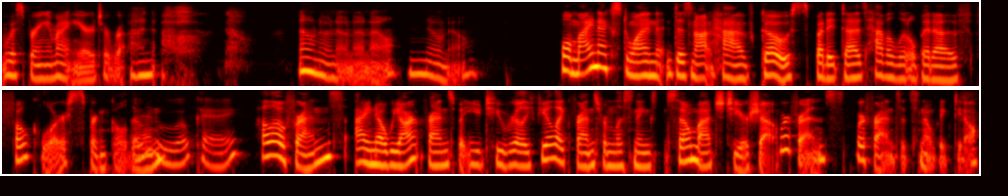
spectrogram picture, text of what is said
whispering in my ear to run. Oh, no, no, no, no, no, no, no. Well, my next one does not have ghosts, but it does have a little bit of folklore sprinkled in. Ooh, okay. Hello, friends. I know we aren't friends, but you two really feel like friends from listening so much to your show. We're friends. We're friends. It's no big deal.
